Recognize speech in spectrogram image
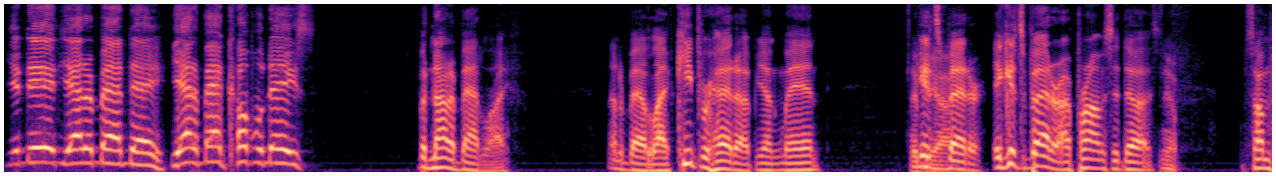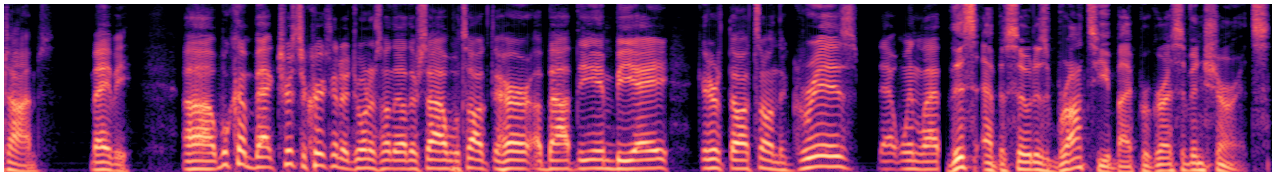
You did. You had a bad day. You had a bad couple days, but not a bad life. Not a bad life. Keep your head up, young man. It It'd gets all right. better. It gets better. I promise it does. Yep. Sometimes, maybe. Uh, we'll come back. Trista Crick's going to join us on the other side. We'll talk to her about the NBA, get her thoughts on the Grizz that win last. This episode is brought to you by Progressive Insurance.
